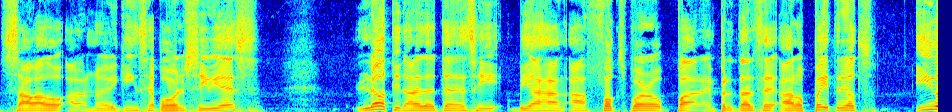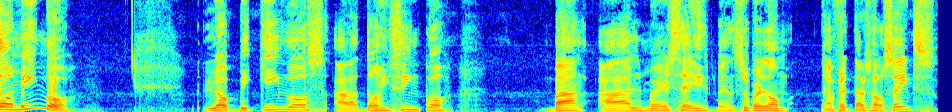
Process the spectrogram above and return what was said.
Sábado a las 9 y 15 por CBS. Los Titanes de Tennessee viajan a Foxborough para enfrentarse a los Patriots. Y domingo, los vikingos a las 2 y 5 van al Mercedes-Benz Superdome a enfrentarse a los Saints.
